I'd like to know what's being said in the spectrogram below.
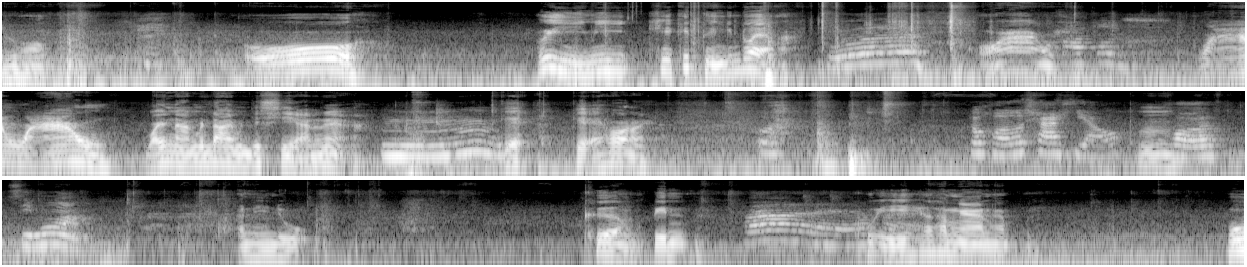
ดูห้อง โอ้ ฮ้ย มีเค้กคิดถึงกินด้วยอะ ว้าว ว้าวว้าว ไว้นานไม่ได้มันจะเสียนะเนี่ยอืมแกะแกะให้พ่อหน่อย เราขอชาเขียว อืม ขอสีม่วงอันนี้ดู เครื่องปริ้นใช่ครูอีเขาทำงานครับโอ้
